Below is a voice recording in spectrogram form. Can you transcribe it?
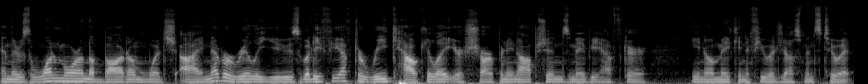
And there's one more on the bottom which I never really use, but if you have to recalculate your sharpening options, maybe after, you know, making a few adjustments to it,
